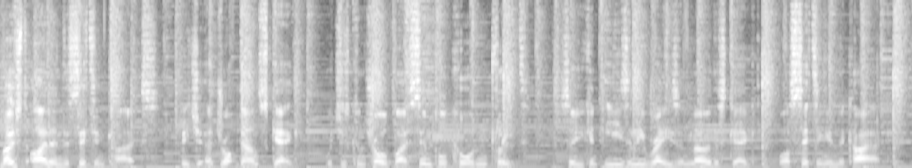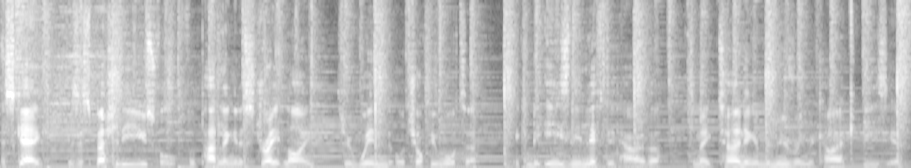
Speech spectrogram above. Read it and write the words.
Most Islander sitting kayaks feature a drop-down skeg, which is controlled by a simple cord and cleat, so you can easily raise and lower the skeg while sitting in the kayak. A skeg is especially useful for paddling in a straight line through wind or choppy water. It can be easily lifted, however, to make turning and manoeuvring the kayak easier.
